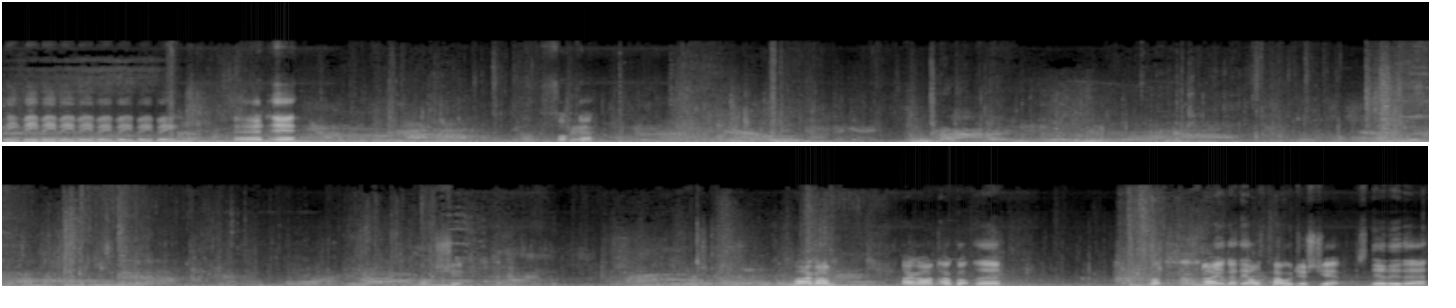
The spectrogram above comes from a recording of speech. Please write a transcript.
B, B, B, B, B, B, B, B, B. And air. Fucker. Oh shit. Hang on. Hang on, I've got the... Got, no, I ain't got the elf power just yet. It's nearly there.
